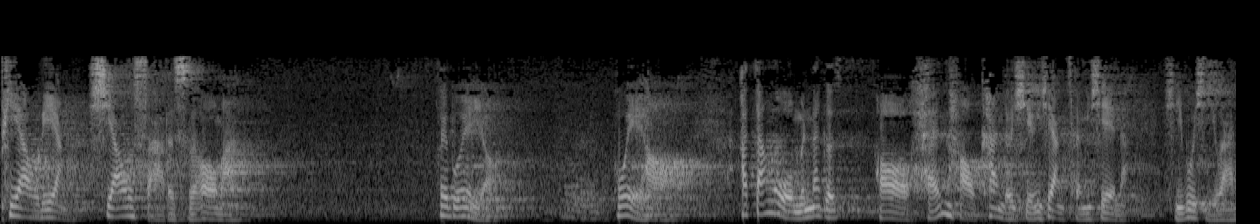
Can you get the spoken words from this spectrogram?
漂亮潇洒的时候吗？会不会有？会哈啊！当我们那个哦很好看的形象呈现了，喜不喜欢？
